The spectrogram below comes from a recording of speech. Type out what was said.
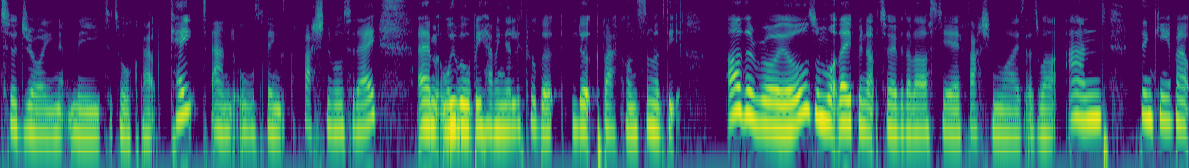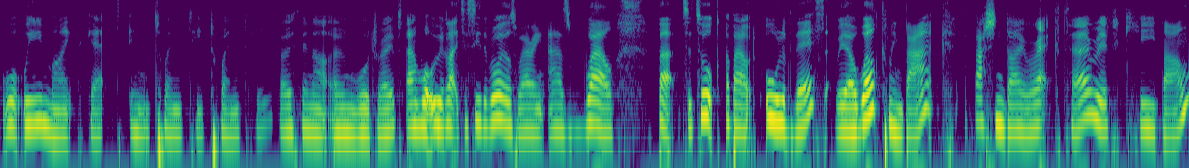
to join me to talk about Kate and all things fashionable today. Um, we will be having a little bit look back on some of the other royals and what they've been up to over the last year, fashion wise as well, and thinking about what we might get in 2020, both in our own wardrobes and what we would like to see the royals wearing as well. But to talk about all of this, we are welcoming back fashion director Rivkie Baum.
